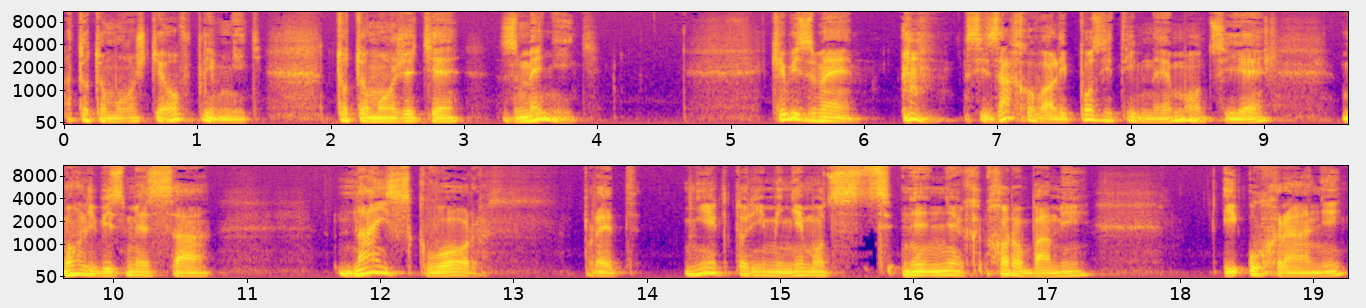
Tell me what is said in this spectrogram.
A toto môžete ovplyvniť. Toto môžete zmeniť. Keby sme si zachovali pozitívne emócie, mohli by sme sa najskôr pred niektorými nemoc, ne, ne, chorobami i uchrániť,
